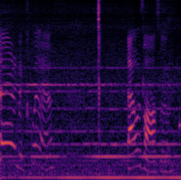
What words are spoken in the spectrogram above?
a cliff. That was awesome.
